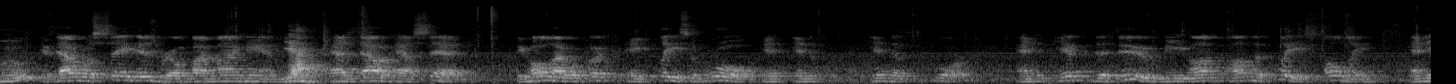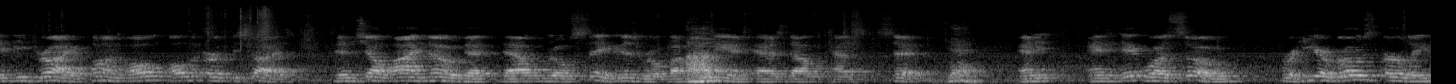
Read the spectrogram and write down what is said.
mm-hmm. If thou wilt save Israel by my hand, yeah. as thou hast said, behold, I will put a fleece of wool in, in, the, in the floor. And if the dew be on, on the fleece only, and it be dry upon all, all the earth besides, then shall I know that thou wilt save Israel by my uh-huh. hand, as thou hast said. Yeah. And it, and it was so for he arose early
